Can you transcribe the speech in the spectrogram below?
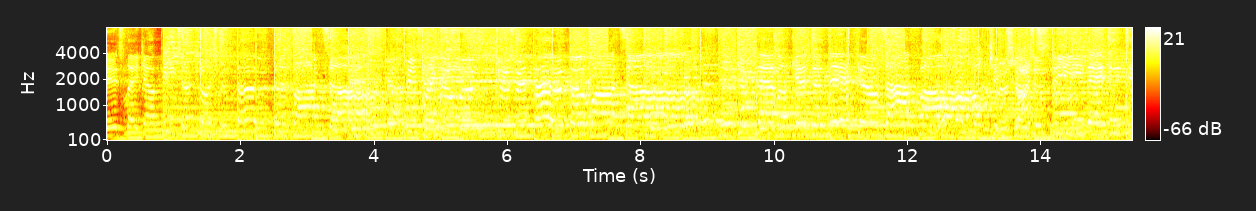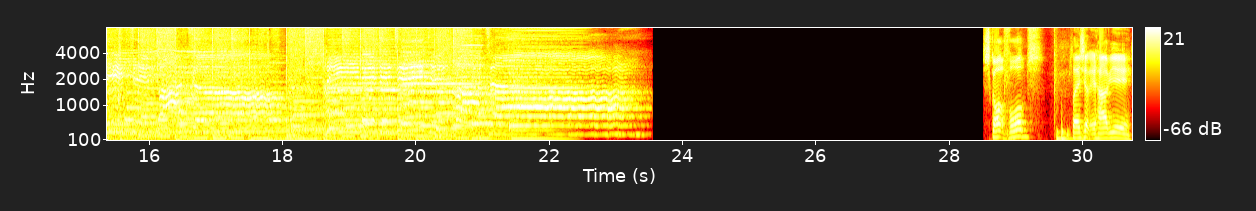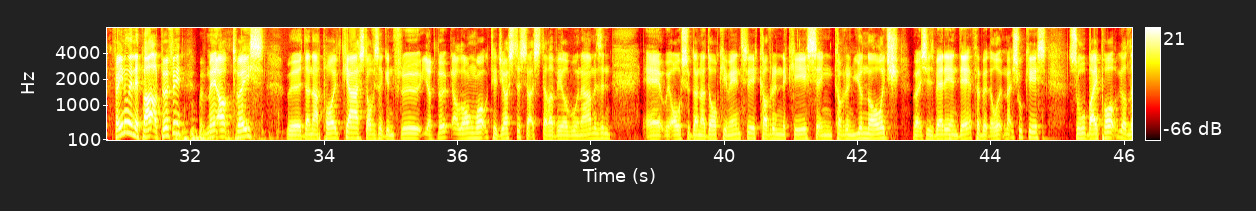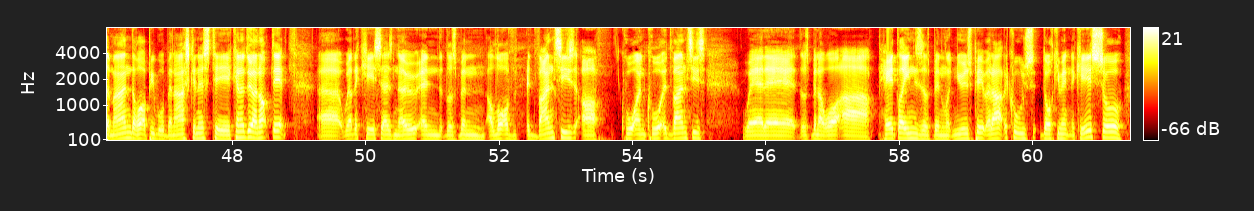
It's like a pizza crunch without the batter. It's like the wood juice without the water. You'll never get the knickers I found. What a fucking chance. premeditated Patter. Premeditated Patter. Scott Forbes, pleasure to have you finally in the part of Puffy. We've met up twice. We've done a podcast, obviously going through your book, A Long Walk to Justice. That's still available on Amazon. Uh, we also done a documentary covering the case and covering your knowledge, which is very in depth about the Luke Mitchell case. So, by popular demand, a lot of people have been asking us to kind of do an update uh, where the case is now, and there's been a lot of advances, uh, quote unquote advances where uh, there's been a lot of headlines, there's been like newspaper articles documenting the case. So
